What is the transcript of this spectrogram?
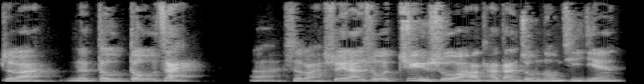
是吧？那都都在啊，是吧？虽然说据说哈，他当总统期间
